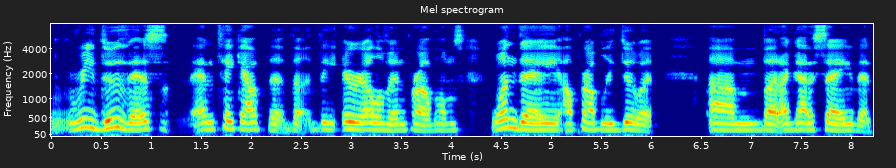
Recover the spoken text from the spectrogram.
redo this and take out the, the, the irrelevant problems. One day I'll probably do it. Um, but I gotta say that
